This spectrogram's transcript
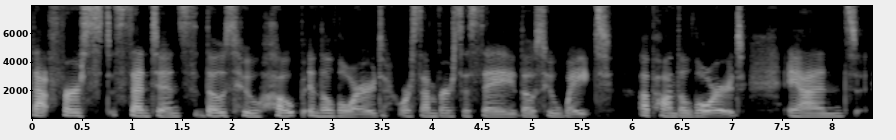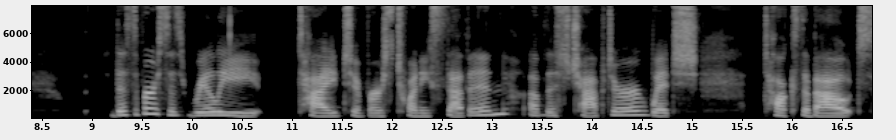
that first sentence those who hope in the Lord, or some verses say those who wait upon the Lord. And this verse is really tied to verse 27 of this chapter, which talks about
